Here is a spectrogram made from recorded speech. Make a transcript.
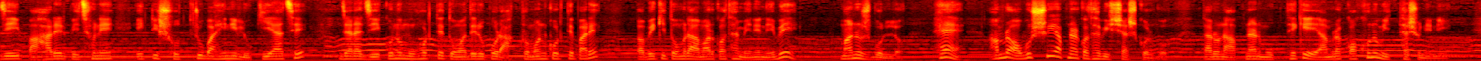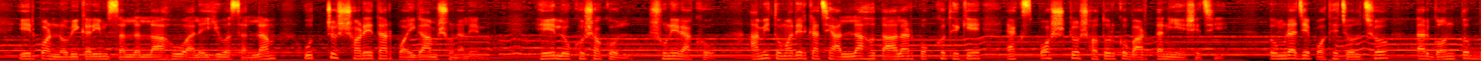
যে এই পাহাড়ের পেছনে একটি শত্রু বাহিনী লুকিয়ে আছে, যারা যে কোনো মুহূর্তে তোমাদের উপর আক্রমণ করতে পারে, তবে কি তোমরা আমার কথা মেনে নেবে? মানুষ বলল হ্যাঁ আমরা অবশ্যই আপনার কথা বিশ্বাস করব, কারণ আপনার মুখ থেকে আমরা কখনো মিথ্যা শুনিনি। এরপর নবী করিম সাল্লাল্লাহু আলহি ওয়াসাল্লাম উচ্চস্বরে তার পয়গাম শোনালেন, হে লোক সকল শুনে রাখো, আমি তোমাদের কাছে আল্লাহ তালার পক্ষ থেকে এক স্পষ্ট সতর্ক বার্তা নিয়ে এসেছি। তোমরা যে পথে চলছ, তার গন্তব্য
